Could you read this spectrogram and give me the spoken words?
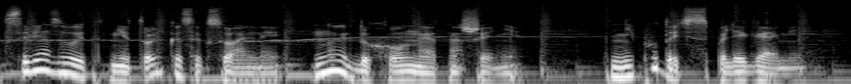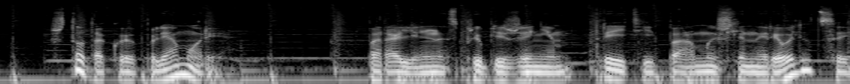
связывают не только сексуальные, но и духовные отношения. Не путать с полигамией. Что такое полиамория? Параллельно с приближением третьей промышленной революции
